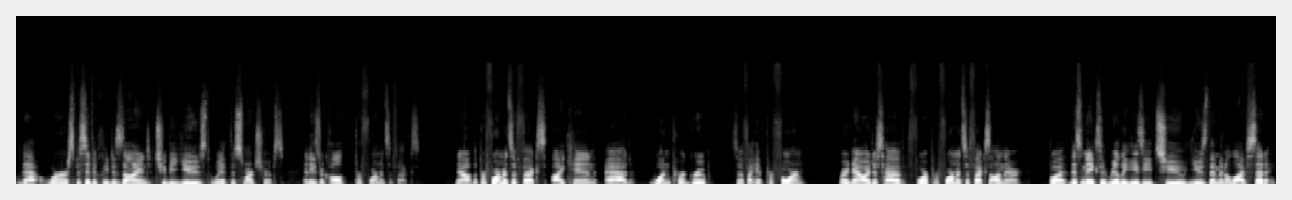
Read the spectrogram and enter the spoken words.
that were specifically designed to be used with the smart strips. And these are called performance effects. Now, the performance effects, I can add one per group. So if I hit perform, right now I just have four performance effects on there, but this makes it really easy to use them in a live setting.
